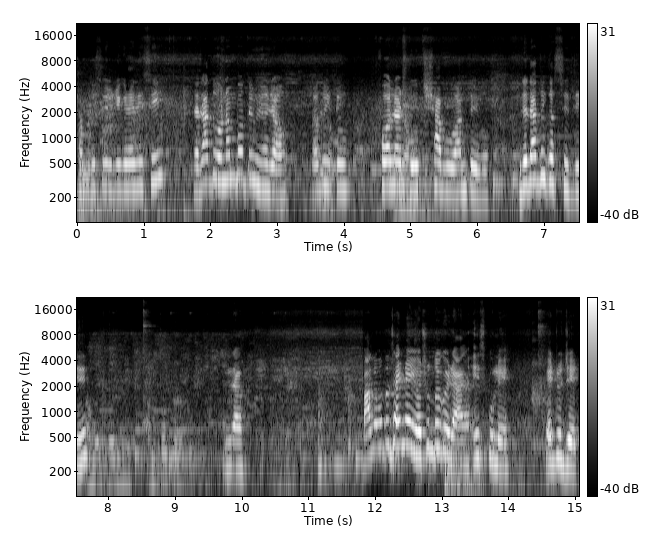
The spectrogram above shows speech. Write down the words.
সব কিছু রেডি করে দিছি। দাদু ও নামবো তুমিও যাও। দাদু একটু ফল আর দুধ, সাবু আনতে হইব। যে দাদু কাছে দি। যাও। ভালো মতো যাই নাই ও, সুন্দর করে স্কুলে। এ টু জেড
